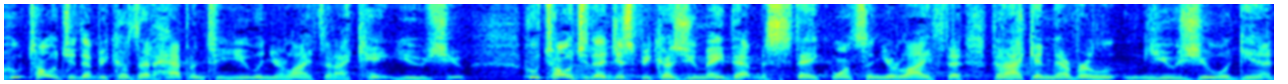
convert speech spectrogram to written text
Who told you that because that happened to you in your life that I can't use you? Who told you that just because you made that mistake once in your life that that I can never use you again?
